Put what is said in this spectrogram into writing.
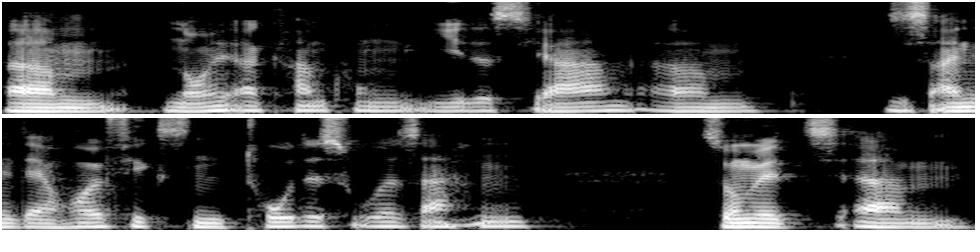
ähm, Neuerkrankungen jedes Jahr. Ähm, es ist eine der häufigsten Todesursachen. Mhm. Somit ähm,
